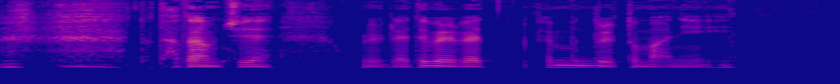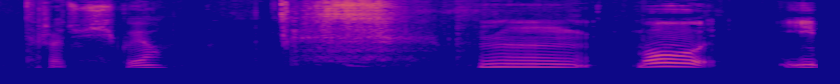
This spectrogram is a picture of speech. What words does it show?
또 다다음 주에 우리 레드벨벳 팬분들도 많이 들어주시고요. 음, 뭐 이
